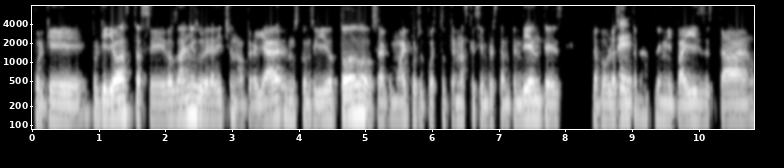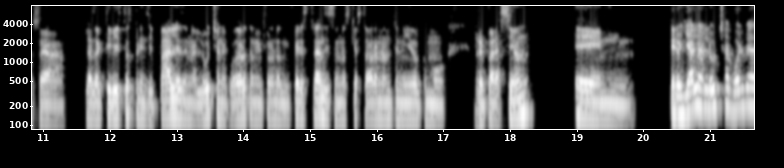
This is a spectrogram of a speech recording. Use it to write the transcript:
porque, porque yo hasta hace dos años hubiera dicho, no, pero ya hemos conseguido todo, o sea, como hay por supuesto temas que siempre están pendientes, la población trans de mi país está, o sea, las activistas principales en la lucha en Ecuador también fueron las mujeres trans y son las que hasta ahora no han tenido como reparación. Em, pero ya la lucha vuelve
